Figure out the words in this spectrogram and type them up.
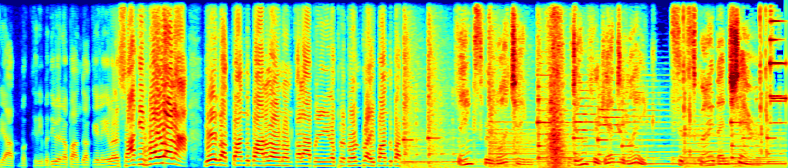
ක්‍රියාත්මක කිරීම දිවෙන පන්දුවක් කියලා. ඒවල සාකිර් මවුලානා වේගවත් පන්දු පාරල ඕනොන් කලාපේ නිල ප්‍රඩොන් ප්‍රයි පන්දු පන්දු. Thanks for watching. Don't forget to like, subscribe and share.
